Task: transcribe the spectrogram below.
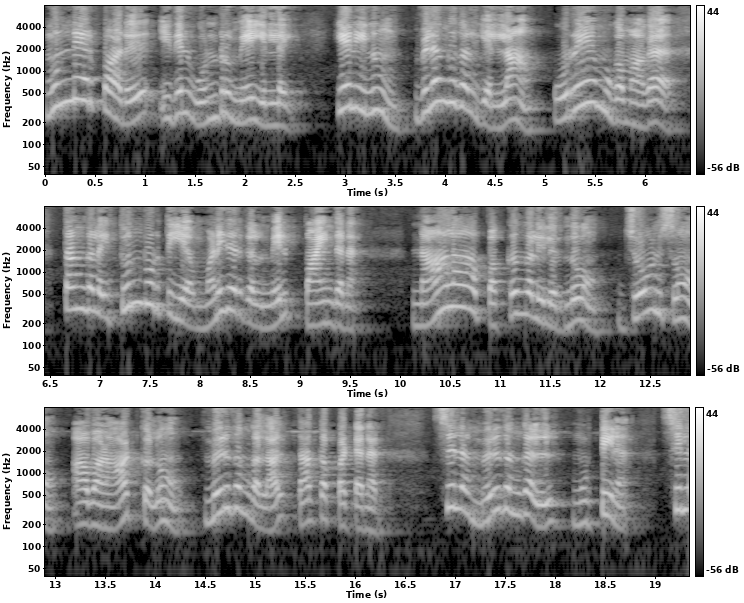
முன்னேற்பாடு இதில் ஒன்றுமே இல்லை. எனினும் விலங்குகள் எல்லாம் ஒரே முகமாக தங்களை துன்புறுத்திய மனிதர்கள் மேல் பாய்ந்தன. நாலா பக்கங்களிலிருந்தும் ஜோன்ஸும் அவன் ஆட்களும் மிருகங்களால் தாக்கப்பட்டனர். சில மிருகங்கள் முட்டின சில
